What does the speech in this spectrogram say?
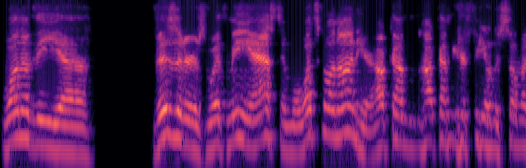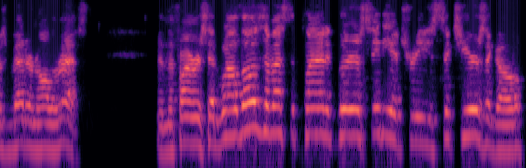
One of the uh, visitors with me asked him, "Well, what's going on here? How come how come your field is so much better than all the rest?" And the farmer said, "Well, those of us that planted gliricidia trees six years ago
